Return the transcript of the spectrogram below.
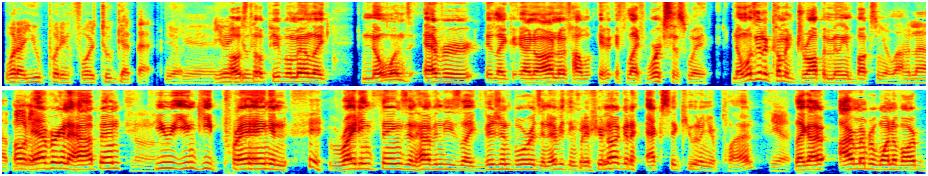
what are you putting forth to get that? yeah. Yeah. I ain't always doing tell people, man, like no one's ever like, I don't know if how if, if life works this way. No one's gonna come and drop a million bucks in your lap. lap. Oh, no. Never gonna happen. No, no. You you can keep praying and writing things and having these like vision boards and everything, but if you're not gonna execute on your plan, Yeah. like I I remember one of our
